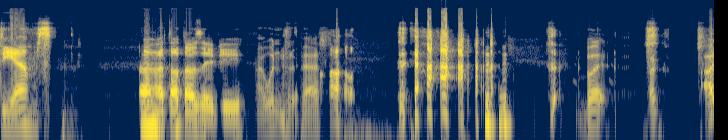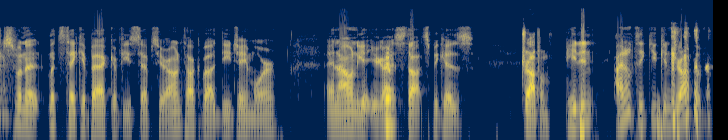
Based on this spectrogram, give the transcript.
DMs. I, I thought that was AB. I wouldn't put it past. him. But uh, I just want to let's take it back a few steps here. I want to talk about DJ Moore, and I want to get your Yep. guys' thoughts because Drop him. he didn't. I don't think you can drop him.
